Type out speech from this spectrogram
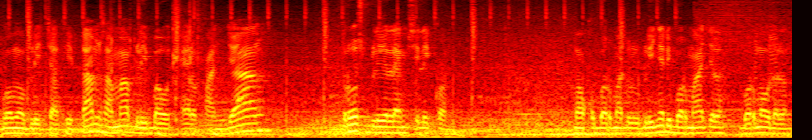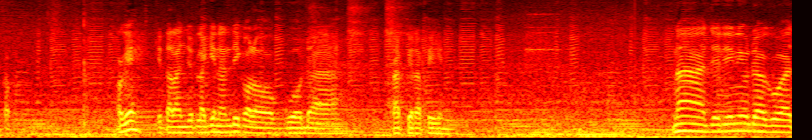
gua mau beli cat hitam sama beli baut L panjang terus beli lem silikon. Mau ke Borma dulu belinya di Borma aja lah. Borma udah lengkap. Oke kita lanjut lagi nanti kalau gua udah rapi-rapihin nah jadi ini udah gua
